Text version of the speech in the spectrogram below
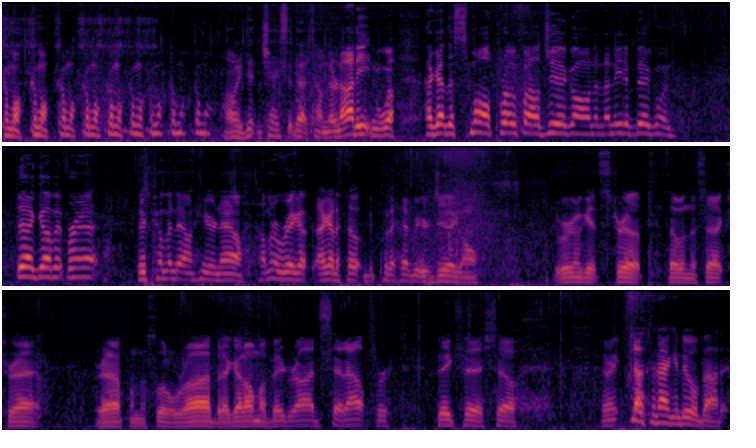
Come on, come on, come on, come on, come on, come on, come on, come on, come on. Oh, he didn't chase it that time. They're not eating well. I got this small profile jig on and I need a big one. Dadgummit, Brent. They're coming down here now. I'm gonna rig up, I gotta put a heavier jig on. We're gonna get stripped, throwing this X-Rat wrap on this little rod, but I got all my big rods set out for big fish, so there ain't nothing I can do about it.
